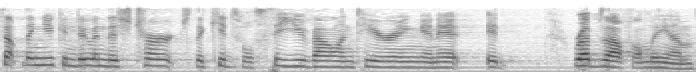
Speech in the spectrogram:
something you can do in this church. The kids will see you volunteering and it, it rubs off on them.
